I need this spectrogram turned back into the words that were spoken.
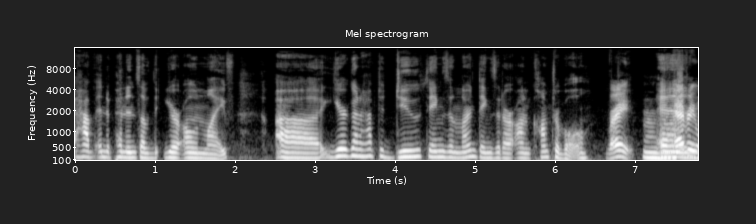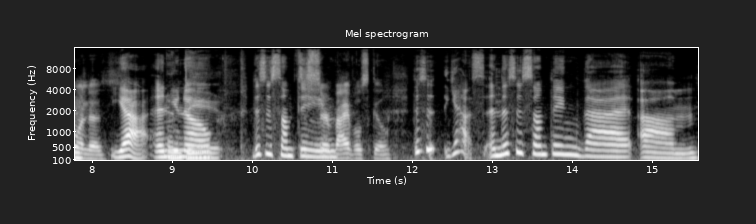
have independence of your own life. Uh, you're gonna have to do things and learn things that are uncomfortable. Right. And- Everyone does. Yeah, and you know, this is It's a something survival skill. this is yes and this is something that um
